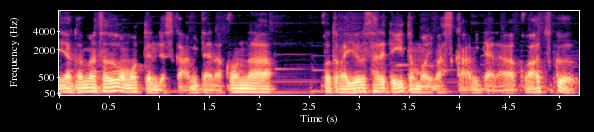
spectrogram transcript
いや、神村さんどう思ってるんですかみたいな、こんなことが許されていいと思いますかみたいな、こう熱く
